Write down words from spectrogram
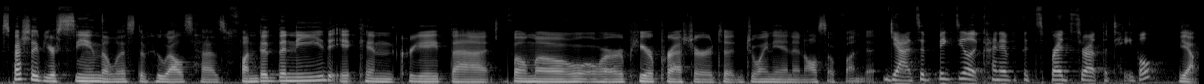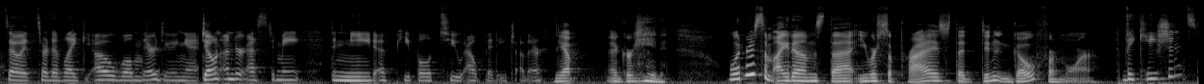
especially if you're seeing the list of who else has funded the need, it can create that FOMO or peer pressure to join in and also fund it. Yeah, it's a big deal. It kind of it spreads throughout the table. Yeah. So it's sort of like, oh, well, they're doing it. Don't underestimate the need of people to outbid each other. Yep, agreed. What are some items that you were surprised that didn't go for more? Vacations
